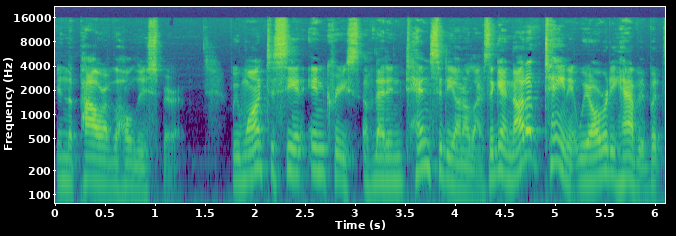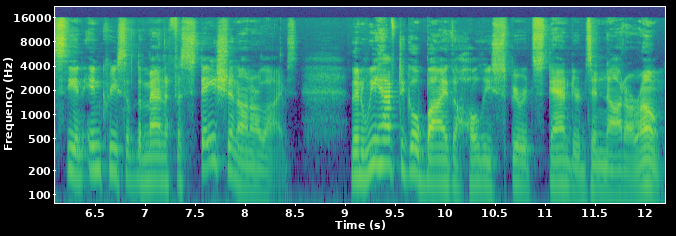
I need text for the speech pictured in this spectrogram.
in the power of the Holy Spirit, we want to see an increase of that intensity on our lives. Again, not obtain it, we already have it, but see an increase of the manifestation on our lives. Then we have to go by the Holy Spirit standards and not our own.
